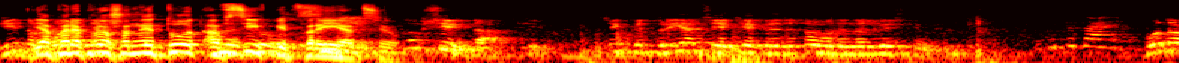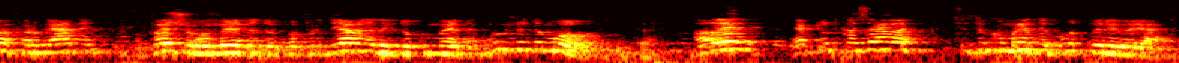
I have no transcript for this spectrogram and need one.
згідно Я поданих- перепрошую, не тут, а всіх підприємців. Ну всіх, так, Всіх які акредитовані на Львівській митниці. Буду оформляти по першому методу, по пред'явлених документах. Ми вже домовилися. Але, як тут казали, ці документи будуть перевірятися.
